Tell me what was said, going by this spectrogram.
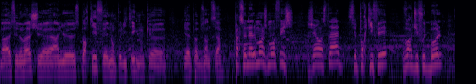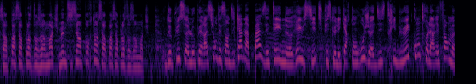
Bah, c'est dommage, c'est un lieu sportif et non politique, donc il n'y avait pas besoin de ça. Personnellement, je m'en fiche. Je viens au stade, c'est pour kiffer, voir du football. Ça n'a pas sa place dans un match, même si c'est important, ça n'a pas sa place dans un match. De plus, l'opération des syndicats n'a pas été une réussite puisque les cartons rouges distribués contre la réforme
